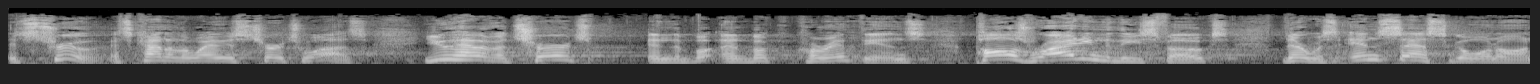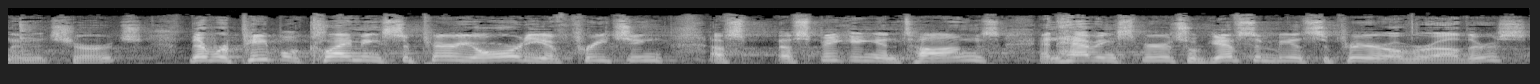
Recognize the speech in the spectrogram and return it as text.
It's true. It's kind of the way this church was. You have a church in the book, in the book of Corinthians. Paul's writing to these folks. There was incest going on in the church. There were people claiming superiority of preaching, of, of speaking in tongues, and having spiritual gifts and being superior over others.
